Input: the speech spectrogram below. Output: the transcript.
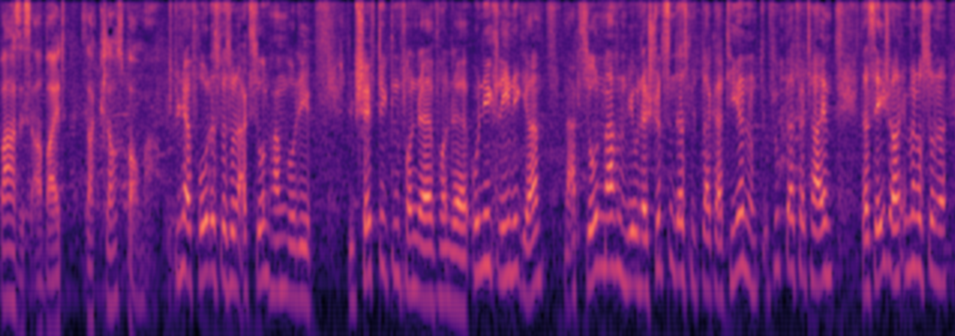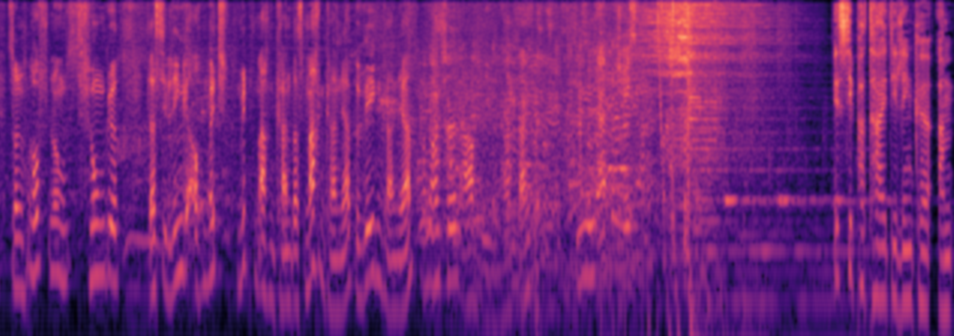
Basisarbeit, sagt Klaus Baumer. Ich bin ja froh, dass wir so eine Aktion haben, wo die, die Beschäftigten von der, von der Uniklinik ja, eine Aktion machen. Wir unterstützen das mit Plakatieren und Flugblatt verteilen. Da sehe ich auch immer noch so, eine, so einen Hoffnungsfunke, dass die Linke auch mit, mitmachen kann, was machen kann, ja, bewegen kann. Ja. Und noch einen schönen Abend Ihnen. Ja, danke. Ja, tschüss ist die Partei Die Linke am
